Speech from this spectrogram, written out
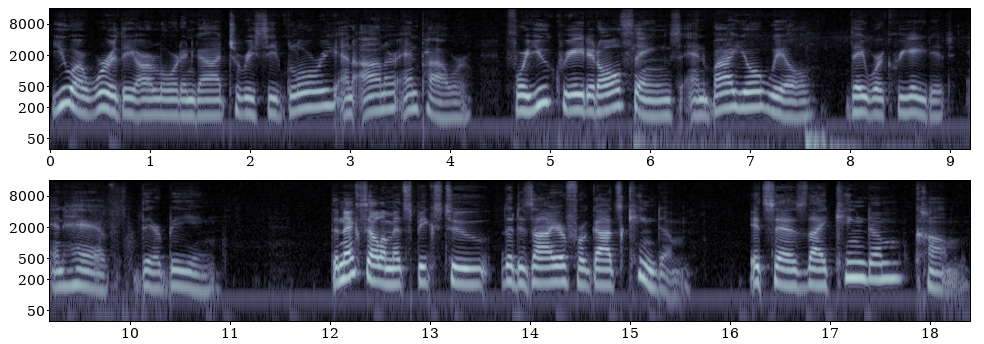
You are worthy, our Lord and God, to receive glory and honor and power for you created all things, and by your will they were created and have their being. The next element speaks to the desire for God's kingdom. It says, Thy kingdom come.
